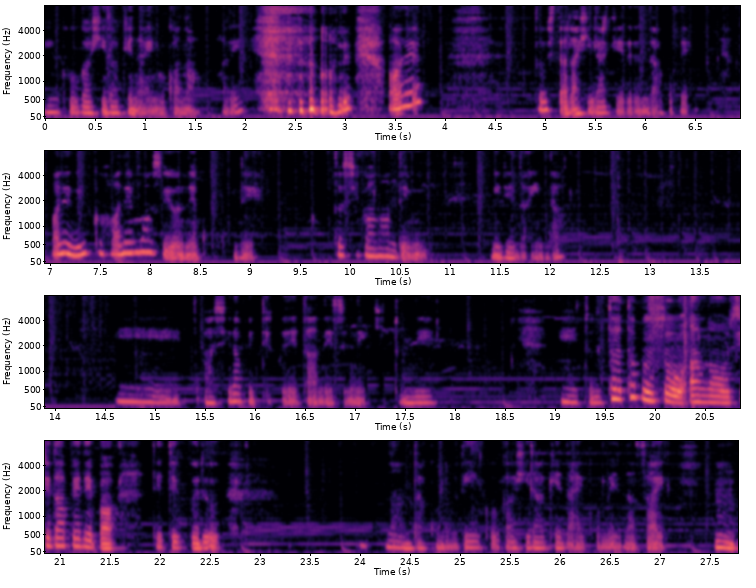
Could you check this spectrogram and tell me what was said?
リンクが開けないのかな？あれ？あれ？あれ？どうしたら開けるんだ？これ。あれ、リンク貼れますよね？ここで。私がなんで見れないんだ？えーと、あ、調べてくれたんですね、きっとね。えっ、と、た、多分そう、あの、調べれば出てくる。なんだ、このリンクが開けない。ごめんなさい。うん。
